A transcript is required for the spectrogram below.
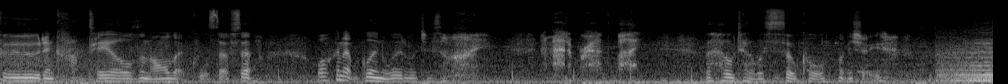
food and cocktails and all that cool stuff. So walking up Glenwood, which is, I'm out of breath, but the hotel is so cool. Let me show you. Alright,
